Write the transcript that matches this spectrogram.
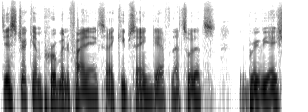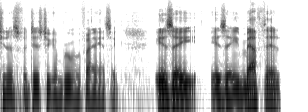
District Improvement Financing, I keep saying DIF, and that's what it's abbreviation is for District Improvement Financing, is a is a method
